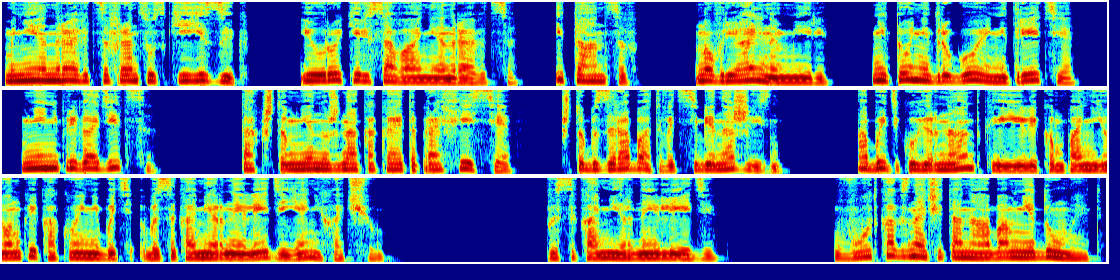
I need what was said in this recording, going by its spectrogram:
мне нравится французский язык, и уроки рисования нравятся, и танцев, но в реальном мире ни то, ни другое, ни третье мне не пригодится. Так что мне нужна какая-то профессия, чтобы зарабатывать себе на жизнь. А быть гувернанткой или компаньонкой какой-нибудь высокомерной леди я не хочу. Высокомерная леди. Вот как, значит, она обо мне думает.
